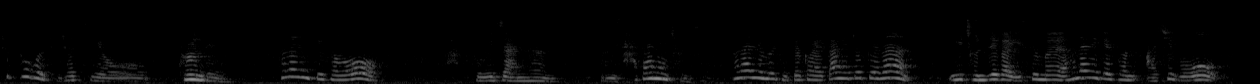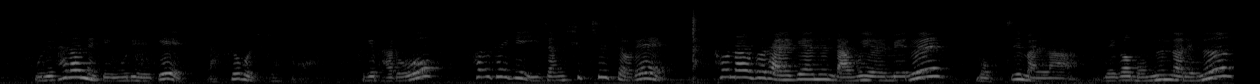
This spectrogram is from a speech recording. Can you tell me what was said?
축복을 주셨지요. 그런데 하나님께서 자, 보이지 않는 이 사단의 존재, 하나님을 대적하여 땅에 쫓겨난 이 존재가 있음을 하나님께서는 아시고 우리 사람에게 우리에게 약속을 주셨어요. 그게 바로 창세기 2장 17절에 선악을 알게 하는 나무 열매를 먹지 말라. 내가 먹는 날에는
